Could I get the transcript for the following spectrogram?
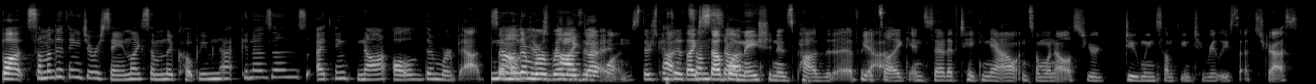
But some of the things you were saying, like some of the coping mechanisms, I think not all of them were bad. Some of them were really good. ones. There's po- like some stuff- sublimation is positive. Yeah. It's like instead of taking it out on someone else, you're doing something to release that stress.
